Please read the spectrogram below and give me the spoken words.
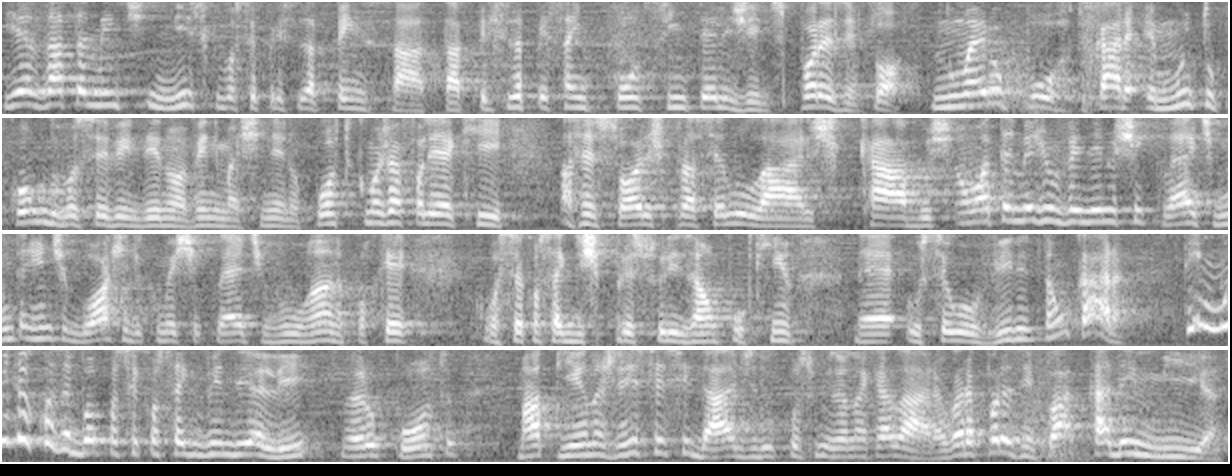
E é exatamente nisso que você precisa pensar, tá? Precisa pensar em pontos inteligentes. Por exemplo, ó, no aeroporto, cara, é muito cômodo você vender numa vending machine no aeroporto, como eu já falei aqui, acessórios para celulares, cabos, ou até mesmo vendendo chiclete. Muita gente gosta de comer chiclete voando, porque você consegue despressurizar um pouquinho né, o seu ouvido. Então, cara, tem muita coisa boa que você consegue vender ali no aeroporto, mapeando as necessidades do consumidor naquela área. Agora, por exemplo, a academia.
